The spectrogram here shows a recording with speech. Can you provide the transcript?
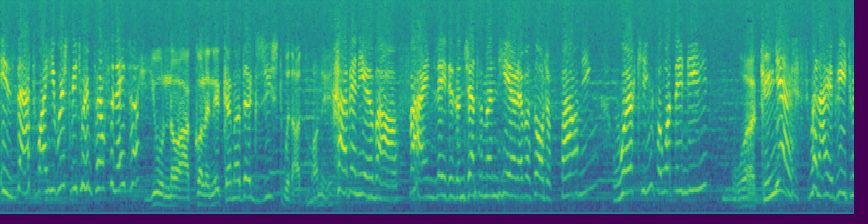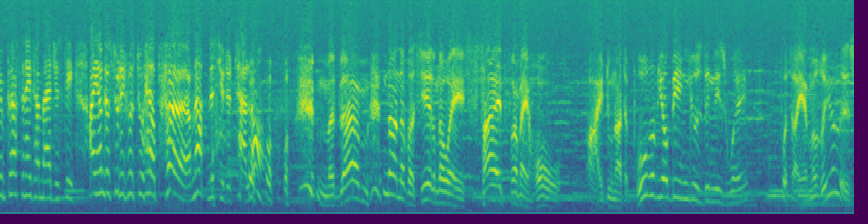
Is that why he wished me to impersonate her? You know our colony cannot exist without money. Have any of our fine ladies and gentlemen here ever thought of farming? Working for what they need? Working? Yes, when I agreed to impersonate Her Majesty, I understood it was to help her, not Monsieur de Talon. Madame, none of us here know a side from a hoe. I do not approve of your being used in this way, but I am a realist.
